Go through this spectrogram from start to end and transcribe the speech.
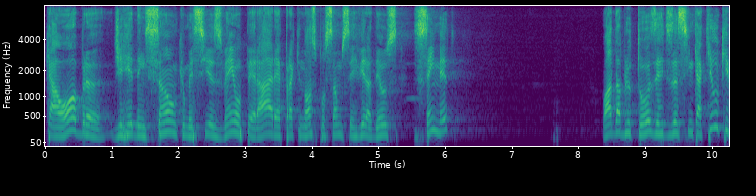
que a obra de redenção que o Messias vem operar é para que nós possamos servir a Deus sem medo. O A.W. Tozer diz assim que aquilo que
